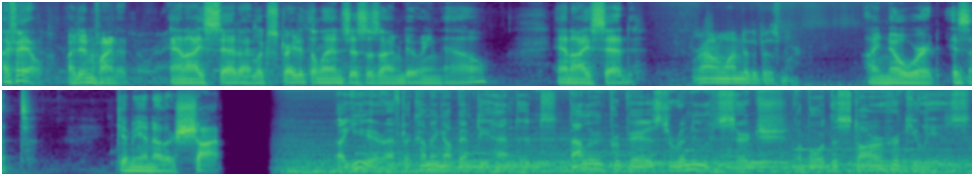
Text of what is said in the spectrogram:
I failed. I didn't find it. And I said, I looked straight at the lens just as I'm doing now, and I said, Round one to the Bismarck. I know where it isn't. Give me another shot. A year after coming up empty handed, Ballard prepares to renew his search aboard the Star Hercules.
